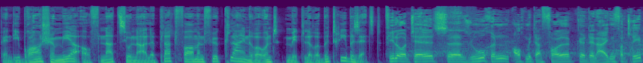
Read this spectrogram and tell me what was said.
wenn die Branche mehr auf nationale Plattformen für kleinere und mittlere Betriebe setzt. Viele Hotels äh, suchen auch mit Erfolg äh, den Eigenvertrieb.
